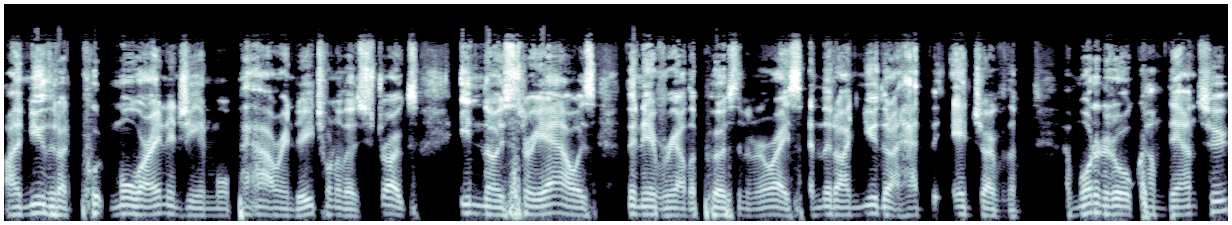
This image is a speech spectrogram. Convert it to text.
I knew that I'd put more energy and more power into each one of those strokes in those three hours than every other person in a race, and that I knew that I had the edge over them. And what did it all come down to?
